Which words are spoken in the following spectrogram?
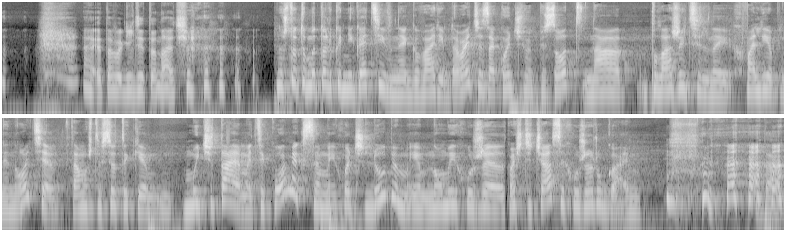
это выглядит иначе. Ну что-то мы только негативное говорим. Давайте закончим эпизод на положительной, хвалебной ноте, потому что все таки мы читаем эти комиксы, мы их очень любим, но мы их уже почти час их уже ругаем. Да,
